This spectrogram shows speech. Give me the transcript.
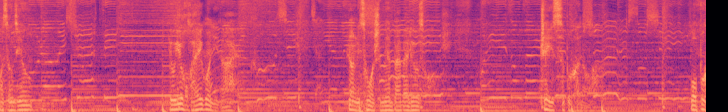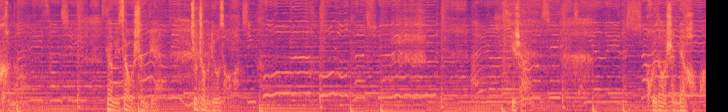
我曾经由于怀疑过你的爱，让你从我身边白白溜走。这一次不可能了，我不可能让你在我身边就这么溜走了。医生，回到我身边好吗？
